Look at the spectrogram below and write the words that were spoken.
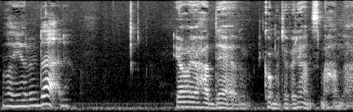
Vad gör du där? Ja, jag hade kommit överens med Hanna,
